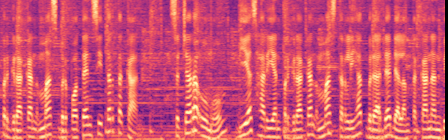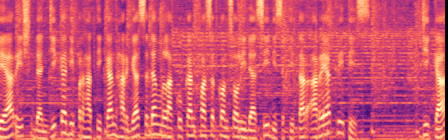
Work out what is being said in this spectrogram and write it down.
pergerakan emas berpotensi tertekan. Secara umum, bias harian pergerakan emas terlihat berada dalam tekanan bearish dan jika diperhatikan harga sedang melakukan fase konsolidasi di sekitar area kritis. Jika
